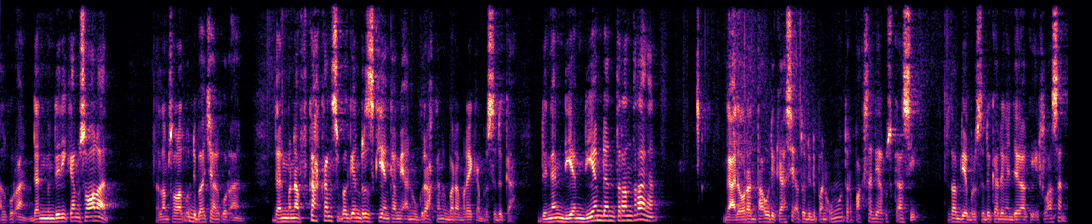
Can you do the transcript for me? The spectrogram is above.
Al-Quran, dan mendirikan sholat. Dalam sholat pun dibaca Al-Quran. Dan menafkahkan sebagian rezeki yang kami anugerahkan kepada mereka bersedekah dengan diam-diam dan terang-terangan. Gak ada orang tahu dikasih atau di depan umum terpaksa dia harus kasih. Tetap dia bersedekah dengan jaga keikhlasan.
